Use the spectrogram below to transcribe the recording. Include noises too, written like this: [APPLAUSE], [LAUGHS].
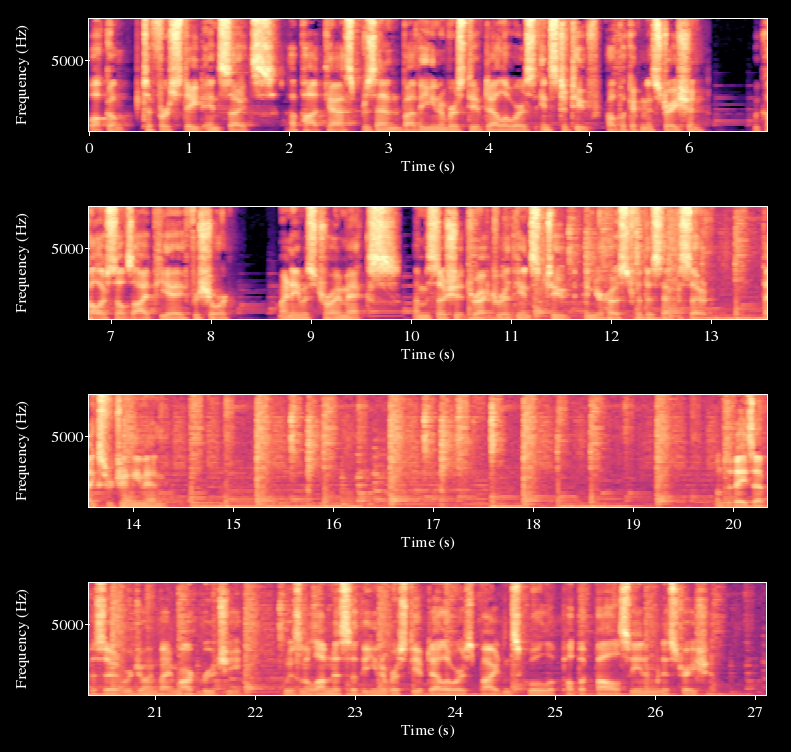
Welcome to First State Insights, a podcast presented by the University of Delaware's Institute for Public Administration. We call ourselves IPA for short. My name is Troy Mix. I'm Associate Director at the Institute and your host for this episode. Thanks for tuning in. On today's episode, we're joined by Mark Rucci, who is an alumnus of the University of Delaware's Biden School of Public Policy and Administration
